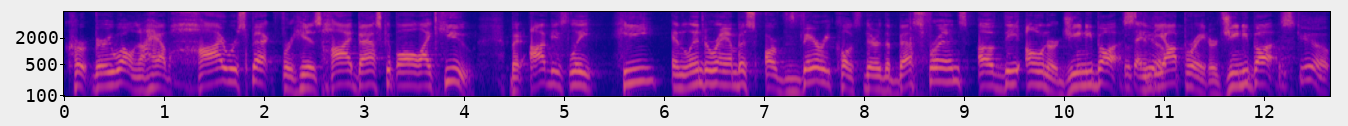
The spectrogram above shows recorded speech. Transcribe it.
Kurt very well, and I have high respect for his high basketball IQ. But obviously, he and Linda Rambis are very close. They're the best friends of the owner, Jeanie Buss, and the operator, Jeanie Buss. Skip,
